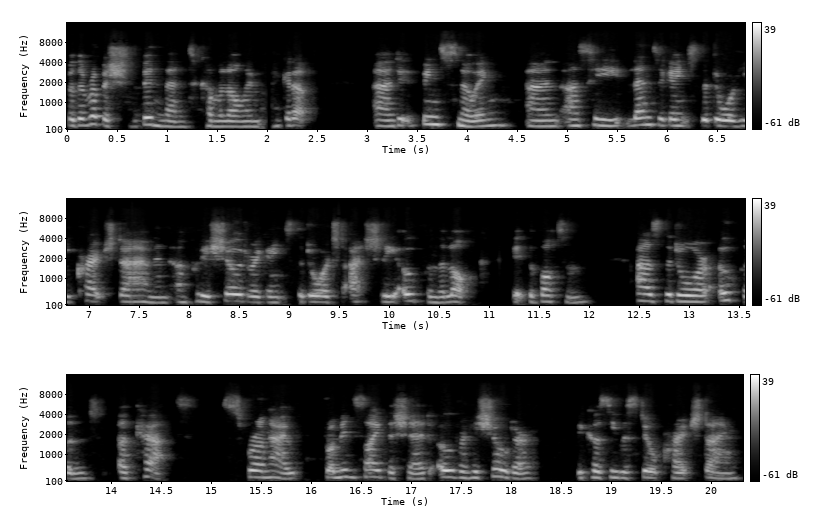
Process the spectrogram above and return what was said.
for the rubbish bin then to come along and pick it up. And it had been snowing, and as he leant against the door, he crouched down and, and put his shoulder against the door to actually open the lock at the bottom. As the door opened, a cat sprung out from inside the shed over his shoulder because he was still crouched down.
